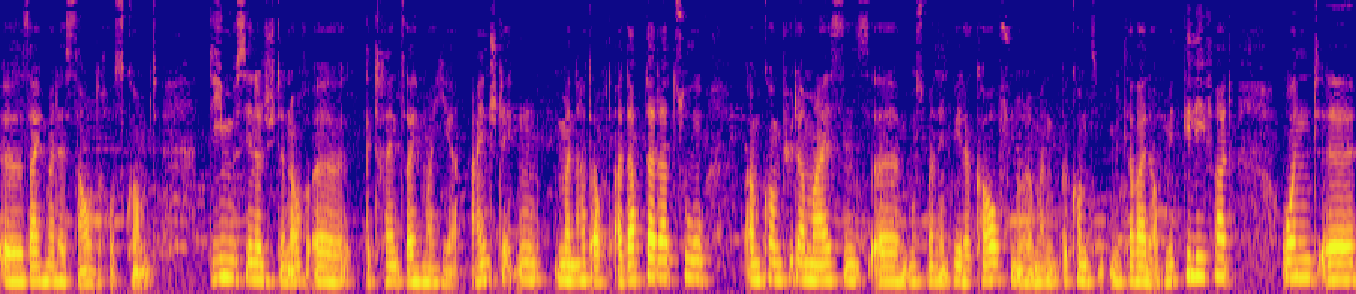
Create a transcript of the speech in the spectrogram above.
äh, sag ich mal, der Sound rauskommt. Die müsst ihr natürlich dann auch äh, getrennt, sag ich mal, hier einstecken. Man hat auch Adapter dazu. Am Computer meistens äh, muss man entweder kaufen oder man bekommt es mittlerweile auch mitgeliefert. Und äh,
